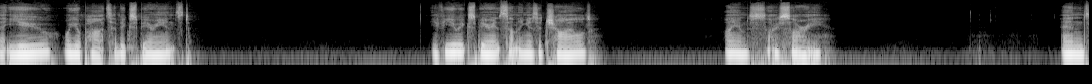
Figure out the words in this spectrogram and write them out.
that you or your parts have experienced. If you experienced something as a child, I am so sorry. And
